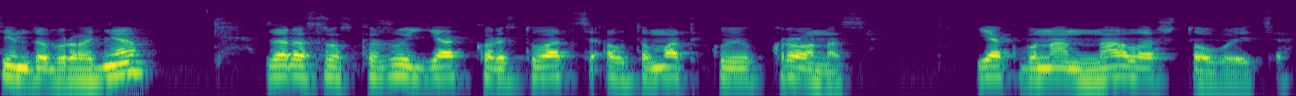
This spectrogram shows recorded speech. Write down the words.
Всім доброго дня! Зараз розкажу, як користуватися автоматикою Kronos, як вона налаштовується.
